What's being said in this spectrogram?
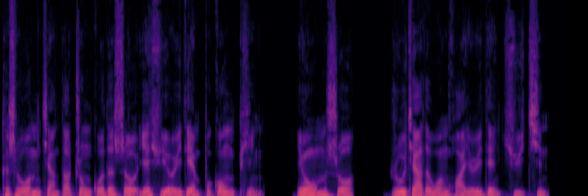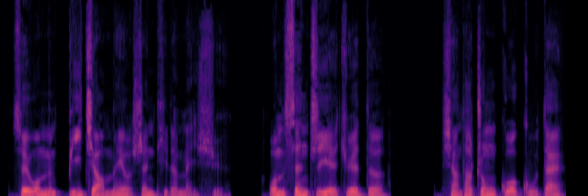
可是我们讲到中国的时候，也许有一点不公平，因为我们说儒家的文化有一点拘谨，所以我们比较没有身体的美学。我们甚至也觉得，想到中国古代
